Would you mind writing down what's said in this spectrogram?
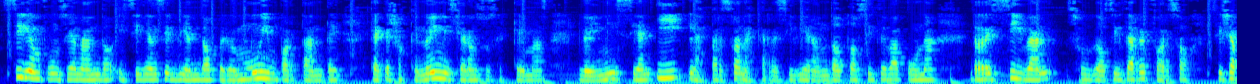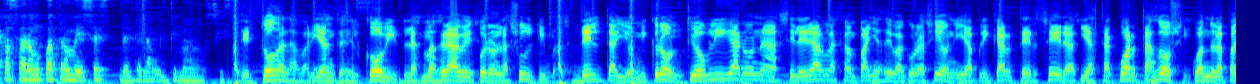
siguen funcionando y siguen sirviendo, pero es muy importante que aquellos que no iniciaron sus esquemas lo inicien y las personas que recibieron dos dosis de vacuna reciban su dosis de refuerzo si ya pasaron cuatro meses desde la última dosis. De todas las variantes del COVID, las más graves fueron las últimas, Delta y Omicron, que obligaron a acelerar las campañas de vacunación y aplicar terceras y hasta cuartas dosis. Cuando la pandemia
